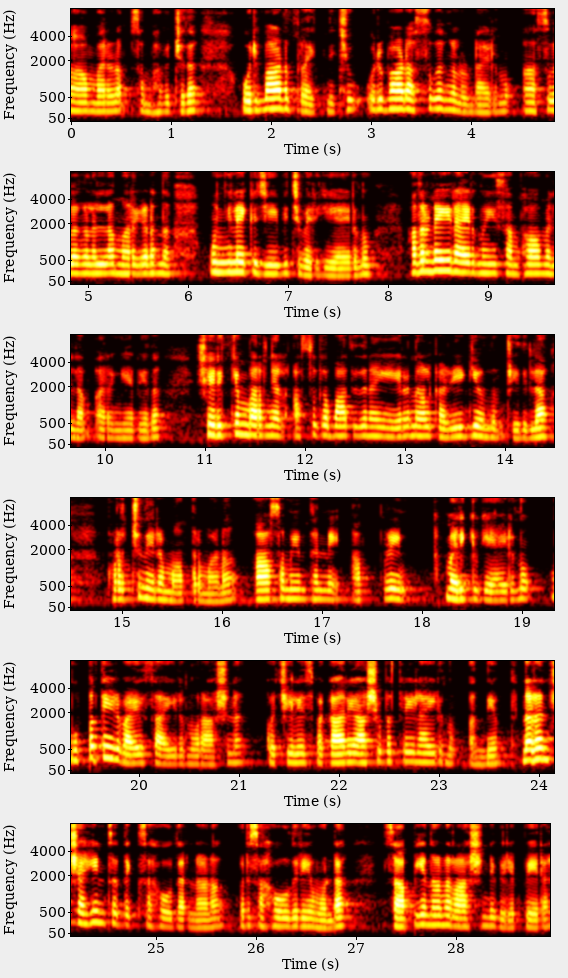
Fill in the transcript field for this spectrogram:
ആ മരണം സംഭവിച്ചത്. ഒരുപാട് പ്രയത്നിച്ചു ഒരുപാട് അസുഖങ്ങളുണ്ടായിരുന്നു. ആ അസുഖങ്ങളെല്ലാം മറികടന്ന് മുന്നിലേക്ക് ജീവിച്ചു വരികയായിരുന്നു. അതിനിടയിലായിരുന്നു ഈ സംഭവമെല്ലാം അരങ്ങേറിയത്. ശരിക്കും പറഞ്ഞാൽ അസുഖബാധിതനായി ഏറെ നാൾ കഴിയുകയൊന്നും ചെയ്തില്ല. കുറച്ചു നേരം മാത്രമാണ്. ആ സമയം തന്നെ അത്രയും മരിക്കുകയായിരുന്നു. മുപ്പത്തേഴ് വയസ്സായിരുന്നു റാഷിന്. കൊച്ചിയിലെ സ്വകാര്യ ആശുപത്രിയിലായിരുന്നു അന്ത്യം. നടൻ ഷഹീൻ സദിഖ് സഹോദരനാണ്. ഒരു സഹോദരിയുമുണ്ട്. സാപ്പി എന്നാണ് റാഷിന്റെ വിളിപ്പേര്.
